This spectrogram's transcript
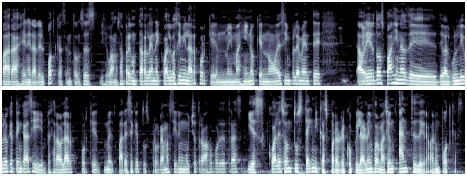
para generar el podcast. Entonces dije, vamos a preguntarle a Neko algo similar, porque me imagino que no es simplemente abrir dos páginas de, algún libro que tengas y empezar a hablar, porque me parece que tus programas tienen mucho trabajo por detrás. Y es cuáles son tus técnicas para recopilar la información antes de grabar un podcast.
